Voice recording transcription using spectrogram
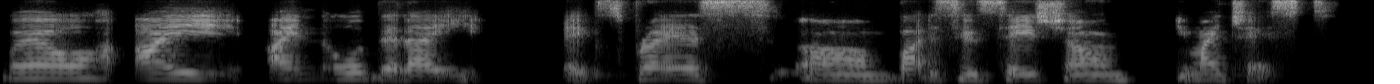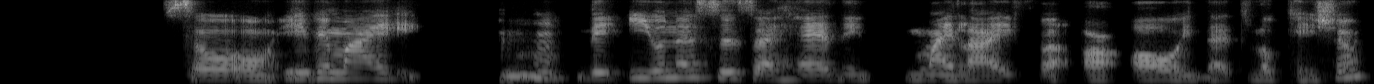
Well, I I know that I express um, body sensation in my chest. So even my the illnesses I had in my life are all in that location.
